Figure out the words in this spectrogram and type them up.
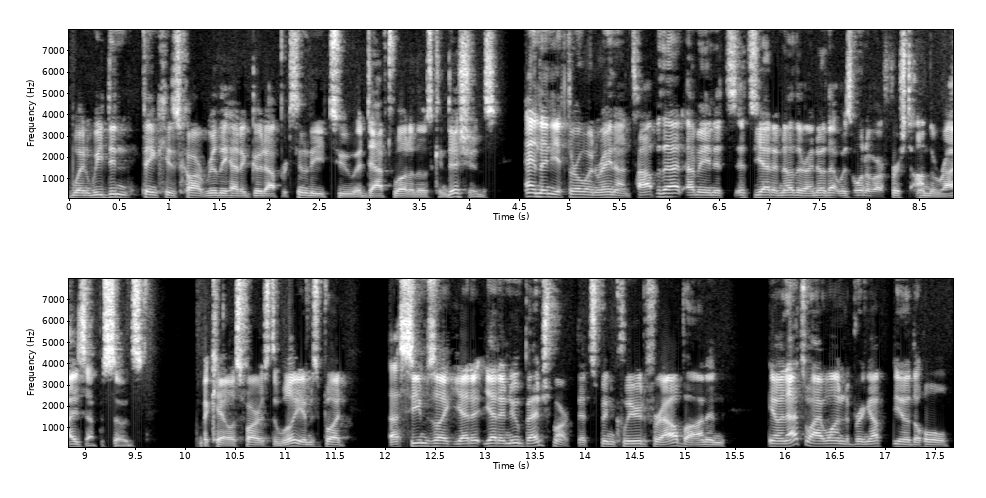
when we didn't think his car really had a good opportunity to adapt well to those conditions. And then you throw in rain on top of that. I mean, it's it's yet another. I know that was one of our first on the rise episodes, Mikhail, as far as the Williams, but uh, seems like yet a, yet a new benchmark that's been cleared for Albon, and you know, and that's why I wanted to bring up you know the whole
